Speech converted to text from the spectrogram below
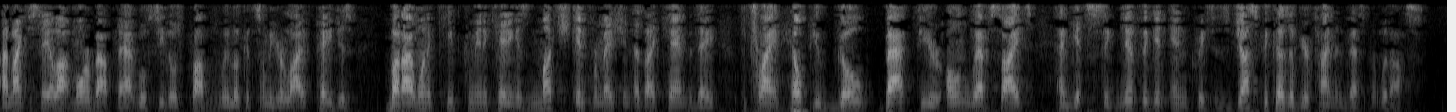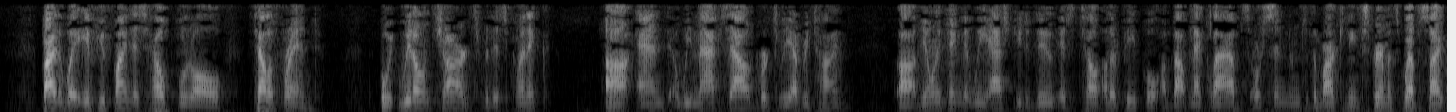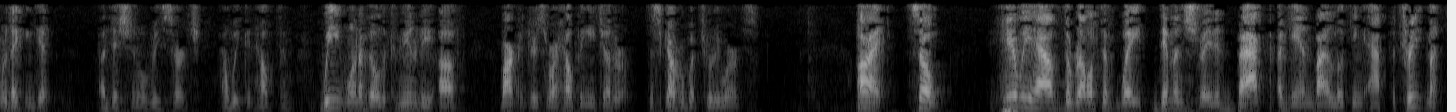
I'd like to say a lot more about that. We'll see those problems when we look at some of your live pages. But I want to keep communicating as much information as I can today to try and help you go back to your own websites and get significant increases just because of your time investment with us. By the way, if you find this helpful at all, tell a friend. We don't charge for this clinic, uh, and we max out virtually every time. Uh, the only thing that we ask you to do is tell other people about MECLabs or send them to the Marketing Experiments website where they can get additional research and we can help them. We want to build a community of marketers who are helping each other discover what truly works. All right, so here we have the relative weight demonstrated back again by looking at the treatment.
